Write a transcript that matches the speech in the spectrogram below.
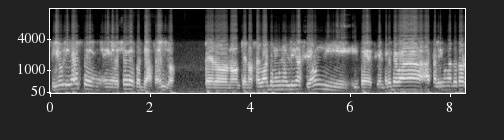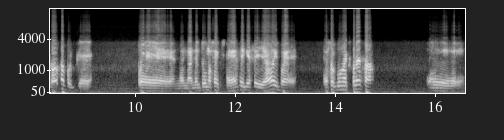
sí obligarse en, el hecho de, pues, de hacerlo, pero no que no se va como una obligación y, y pues siempre te va a salir una que otra cosa porque pues normalmente uno se expresa y qué sé yo, y pues eso que uno expresa, eh,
